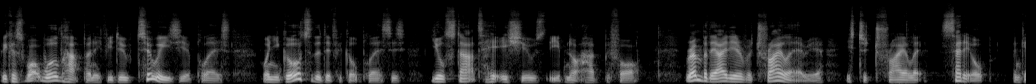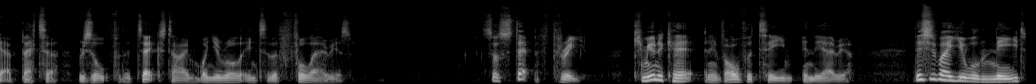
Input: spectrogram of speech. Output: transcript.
Because what will happen if you do too easy a place, when you go to the difficult places, you'll start to hit issues that you've not had before. Remember, the idea of a trial area is to trial it, set it up, and get a better result for the next time when you roll it into the full areas. So, step three communicate and involve the team in the area. This is where you will need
